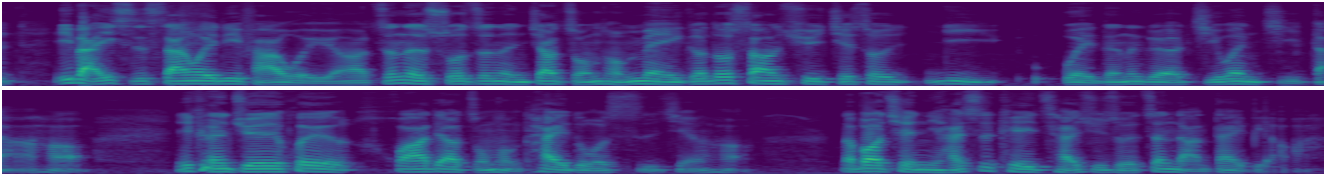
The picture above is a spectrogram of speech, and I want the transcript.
一百一十三位立法委员啊，真的说真的，你叫总统每个都上去接受立委的那个即问即答哈，你可能觉得会花掉总统太多时间哈。那抱歉，你还是可以采取所谓政党代表啊，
